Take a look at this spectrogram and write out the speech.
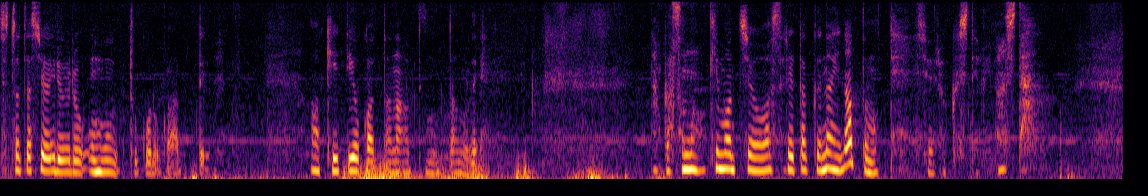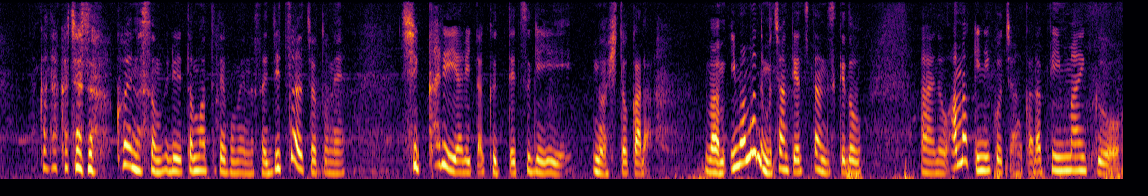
ちょっと私はいろいろ思うところがあってあ聞いてよかったなって思ったのでなんかその気持ちを忘れたくないなと思って収録してみました。なかなかちょっと声のソムリエ止まっててごめんなさい。実はちょっとねしっかりやりたくって次の人から、まあ、今までもちゃんとやってたんですけどあの天木ニコちゃんからピンマイクを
